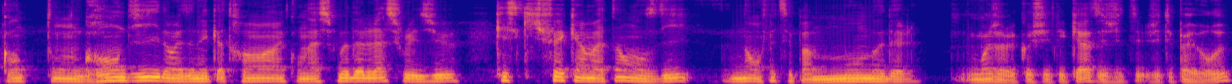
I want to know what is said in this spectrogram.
Quand on grandit dans les années 80 et qu'on a ce modèle-là sous les yeux, qu'est-ce qui fait qu'un matin on se dit non, en fait, c'est pas mon modèle? Moi, j'avais coché les cases et j'étais pas heureux.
